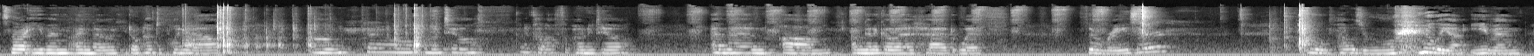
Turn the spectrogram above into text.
It's not even, I know, you don't have to point it out. Um, put in a little ponytail, gonna cut off the ponytail. And then um, I'm gonna go ahead with the razor. Oh, that was really uneven.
